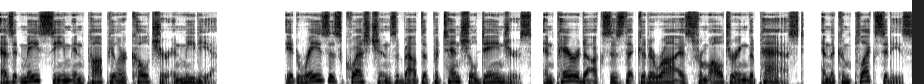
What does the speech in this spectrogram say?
as it may seem in popular culture and media. It raises questions about the potential dangers and paradoxes that could arise from altering the past, and the complexities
